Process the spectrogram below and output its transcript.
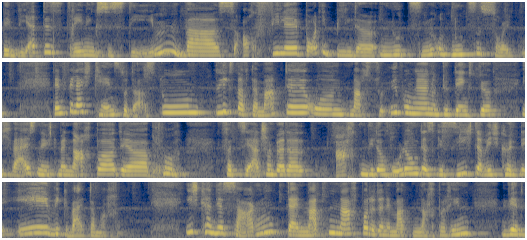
bewährtes Trainingssystem, was auch viele Bodybuilder nutzen und nutzen sollten. Denn vielleicht kennst du das. Du liegst auf der Matte und machst so Übungen und du denkst dir, ich weiß nicht, mein Nachbar, der puh, verzerrt schon bei der achten Wiederholung das Gesicht, aber ich könnte ewig weitermachen. Ich kann dir sagen, dein Mattennachbar oder deine Mattennachbarin wird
